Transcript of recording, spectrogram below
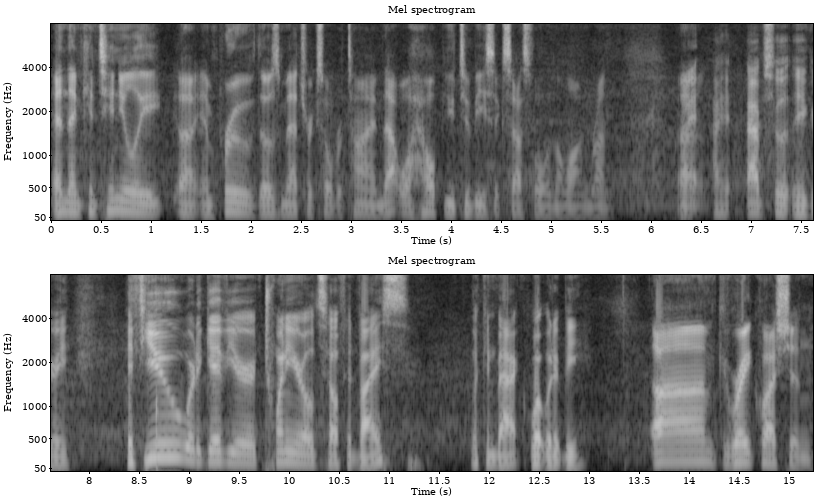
and then continually uh, improve those metrics over time, that will help you to be successful in the long run. I, I absolutely agree. If you were to give your 20 year old self advice, looking back, what would it be? Um, great question.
